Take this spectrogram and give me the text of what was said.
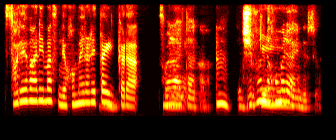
それはありますね。褒められたいから。褒められい。たいから。うん。自分で褒めりゃいいんですよ。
